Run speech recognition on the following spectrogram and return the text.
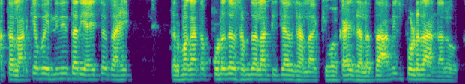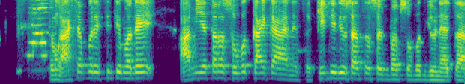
आता लाडक्या बहिणींनी तर यायचंच आहे. तर मग आता पुढे जर समजा लाठीचार्ज झाला किंवा काय झालं तर आम्हीच पुढे राहणार आहोत. तर मग अशा परिस्थितीमध्ये आम्ही येताना सोबत काय काय आणायचं? किती दिवसाचा स्वयंपाक सोबत घेऊन यायचा?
